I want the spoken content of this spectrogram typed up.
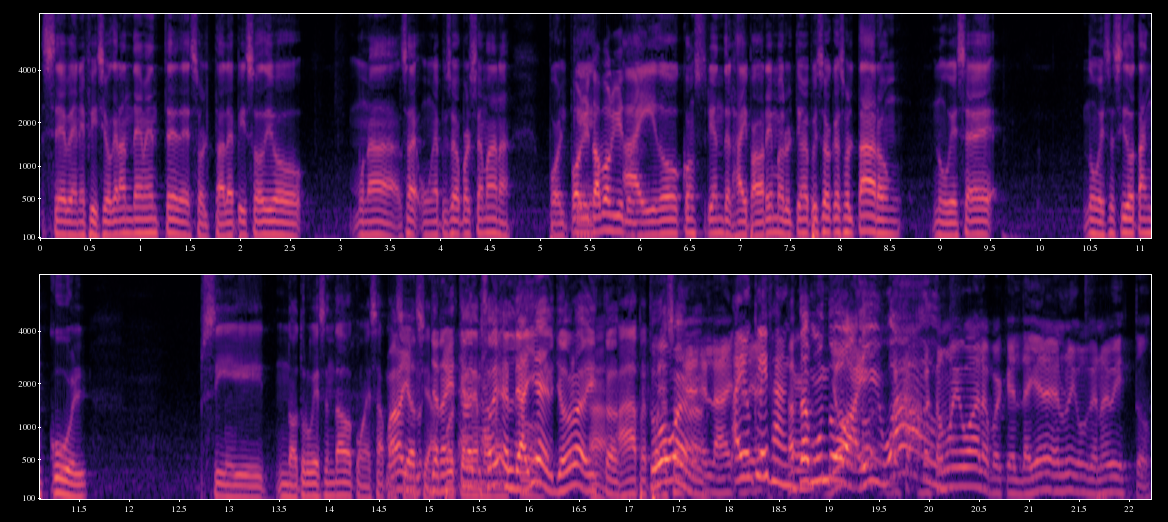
se benefició grandemente de soltar episodio una, o sea, un episodio por semana porque Poquito a poquito. ha ido construyendo el hype. Ahora mismo el último episodio que soltaron no hubiese no hubiese sido tan cool si no te hubiesen dado con esa Bueno, yo, paciencia. yo no he porque visto el, de ayer, yo no lo he visto. Ah, ah, pues Estuvo bueno. El- Hay un cliffhanger. Está todo el mundo Yo- ahí, pues, wow. pues estamos iguales porque el de ayer es el único que no he visto.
